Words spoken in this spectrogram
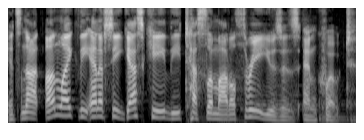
It's not unlike the NFC guest key the Tesla Model 3 uses, end quote.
